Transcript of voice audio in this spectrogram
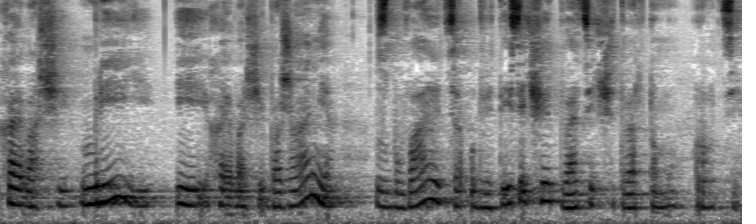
хай ваші мрії і хай ваші бажання збуваються у 2024 році.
